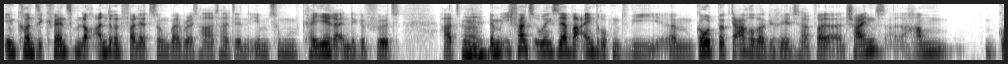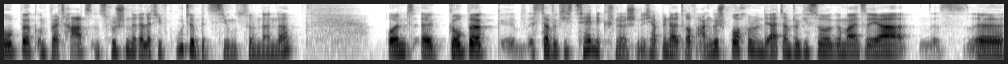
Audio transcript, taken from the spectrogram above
in Konsequenz mit noch anderen Verletzungen bei Bret Hart halt eben zum Karriereende geführt hat. Mhm. ich fand es übrigens sehr beeindruckend, wie ähm, Goldberg darüber geredet hat, weil anscheinend haben Goldberg und Bret Hart inzwischen eine relativ gute Beziehung zueinander. Und äh, Goldberg ist da wirklich zähneknirschen. Ich habe ihn halt drauf angesprochen und er hat dann wirklich so gemeint, so ja, es äh,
